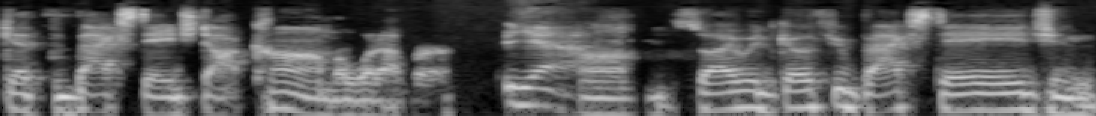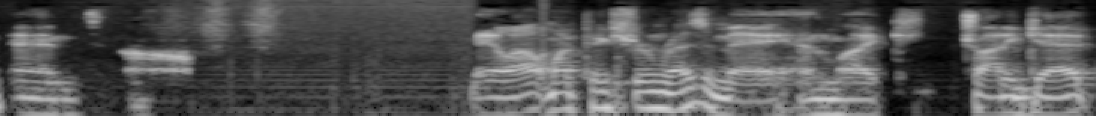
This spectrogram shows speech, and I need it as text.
get the backstage.com or whatever. Yeah. Um, so I would go through Backstage and, and, um, mail out my picture and resume and like try to get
